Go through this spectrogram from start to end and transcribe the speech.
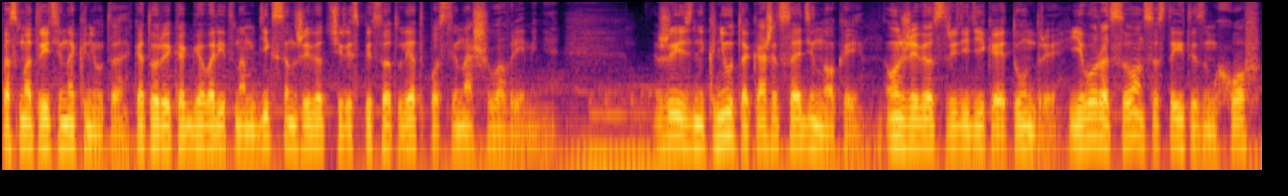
Посмотрите на Кнюта, который, как говорит нам Диксон, живет через 500 лет после нашего времени. Жизнь Кнюта кажется одинокой. Он живет среди дикой тундры. Его рацион состоит из мхов,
